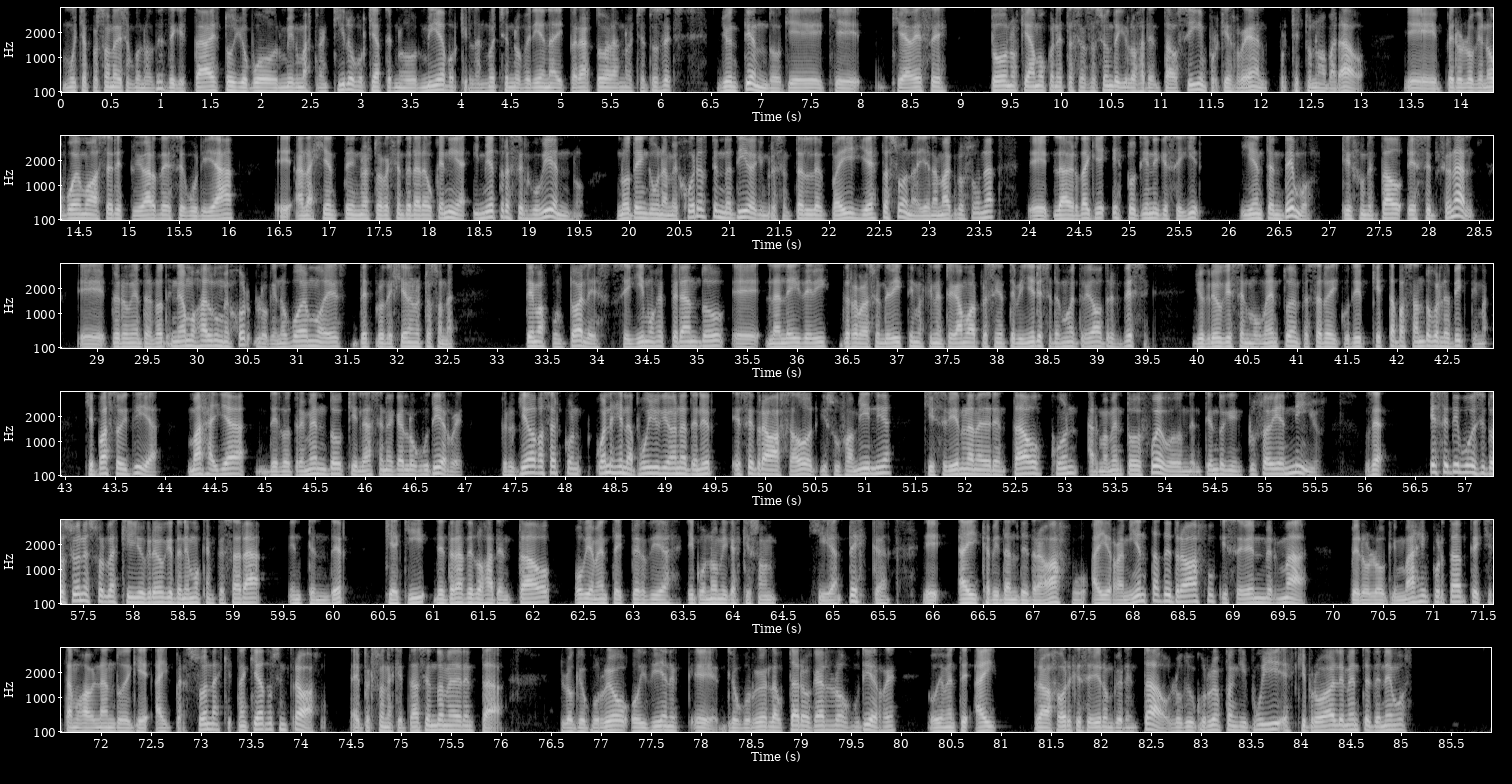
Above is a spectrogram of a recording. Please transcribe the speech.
muchas personas dicen, bueno, desde que está esto yo puedo dormir más tranquilo porque antes no dormía, porque en las noches nos venían a disparar todas las noches. Entonces, yo entiendo que, que, que a veces todos nos quedamos con esta sensación de que los atentados siguen porque es real, porque esto no ha parado. Eh, pero lo que no podemos hacer es privar de seguridad eh, a la gente en nuestra región de la Araucanía. Y mientras el gobierno no tenga una mejor alternativa que presentarle al país y a esta zona y a la macrozona, eh, la verdad que esto tiene que seguir. Y entendemos que es un estado excepcional, eh, pero mientras no tengamos algo mejor, lo que no podemos es desproteger a nuestra zona. Temas puntuales, seguimos esperando eh, la ley de, de, reparación de víctimas que le entregamos al presidente Piñera y se la hemos entregado tres veces. Yo creo que es el momento de empezar a discutir qué está pasando con las víctimas, qué pasa hoy día, más allá de lo tremendo que le hacen a Carlos Gutiérrez. Pero ¿qué va a pasar con cuál es el apoyo que van a tener ese trabajador y su familia que se vieron amedrentados con armamento de fuego, donde entiendo que incluso habían niños? O sea, ese tipo de situaciones son las que yo creo que tenemos que empezar a entender que aquí detrás de los atentados obviamente hay pérdidas económicas que son gigantescas, eh, hay capital de trabajo, hay herramientas de trabajo que se ven mermadas, pero lo que más importante es que estamos hablando de que hay personas que están quedando sin trabajo, hay personas que están siendo amedrentadas. Lo que ocurrió hoy día, en eh, le ocurrió en Lautaro Carlos Gutiérrez, obviamente hay trabajadores que se vieron violentados. Lo que ocurrió en Panguipulli es que probablemente tenemos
